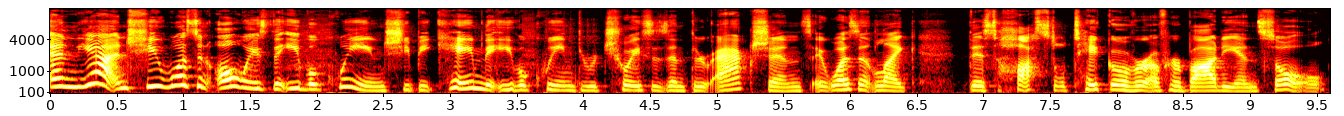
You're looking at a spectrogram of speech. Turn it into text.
and yeah, and she wasn't always the evil queen. She became the evil queen through choices and through actions. It wasn't like this hostile takeover of her body and soul.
